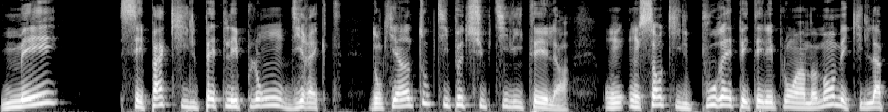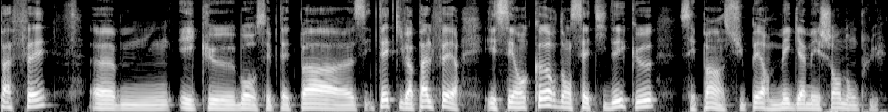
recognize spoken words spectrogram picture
mais c'est pas qu'il pète les plombs direct. Donc il y a un tout petit peu de subtilité là. On, on sent qu'il pourrait péter les plombs à un moment, mais qu'il l'a pas fait euh, et que bon, c'est peut-être pas, c'est peut-être qu'il va pas le faire. Et c'est encore dans cette idée que c'est pas un super méga méchant non plus.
